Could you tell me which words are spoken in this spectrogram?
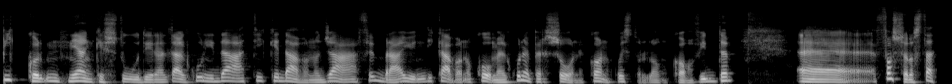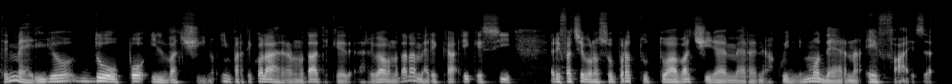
piccoli neanche studi, in realtà alcuni dati che davano già a febbraio indicavano come alcune persone con questo long covid eh, fossero state meglio dopo il vaccino. In particolare erano dati che arrivavano dall'America e che si rifacevano soprattutto a vaccini mRNA, quindi Moderna e Pfizer.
